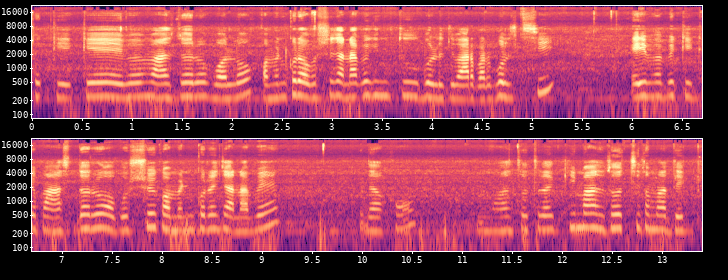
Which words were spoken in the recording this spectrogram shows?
তো কে কে এইভাবে মাছ ধরো বলো। কমেন্ট করে অবশ্যই জানাবে কিন্তু বলে দিই বারবার বলছি, এইভাবে কে কে মাছ ধরো অবশ্যই কমেন্ট করে জানাবে। দেখো, মাছ ধরতে কী মাছ ধরছি তোমরা দেখতে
